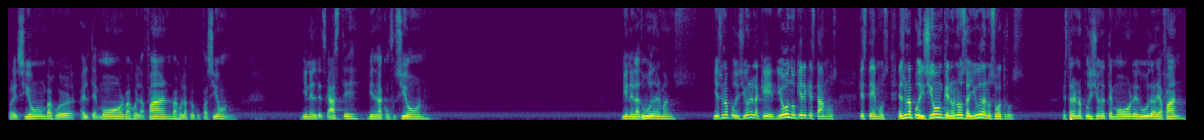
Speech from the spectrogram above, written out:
presión, bajo el temor, bajo el afán, bajo la preocupación. Viene el desgaste, viene la confusión, viene la duda, hermanos. Y es una posición en la que Dios no quiere que estamos, que estemos. Es una posición que no nos ayuda a nosotros. Estar en una posición de temor, de duda, de afán.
